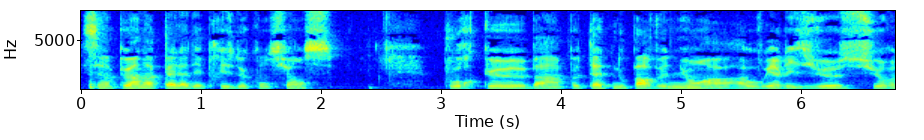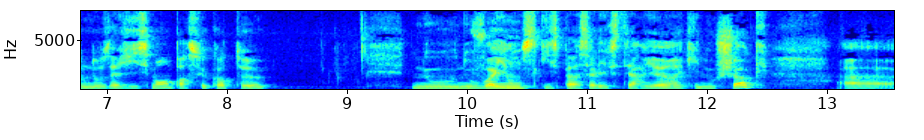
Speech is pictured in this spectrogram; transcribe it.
C'est un peu un appel à des prises de conscience pour que ben, peut-être nous parvenions à, à, ouvrir les yeux sur nos agissements, parce que quand euh, nous, nous, voyons ce qui se passe à l'extérieur et qui nous choque, euh,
